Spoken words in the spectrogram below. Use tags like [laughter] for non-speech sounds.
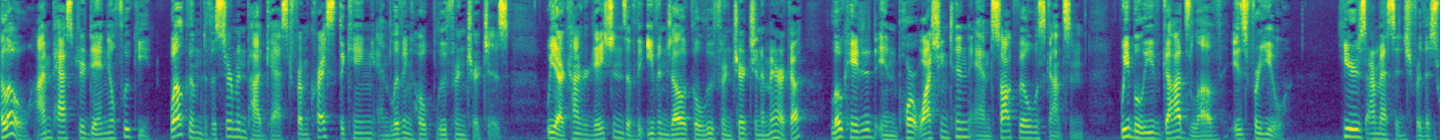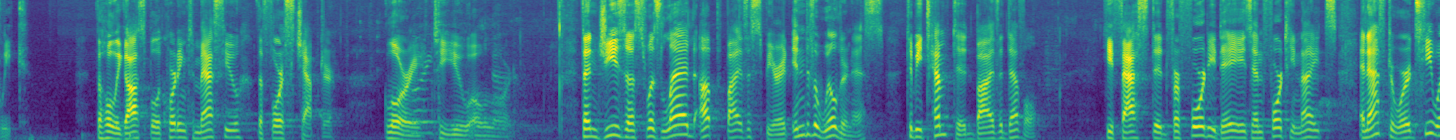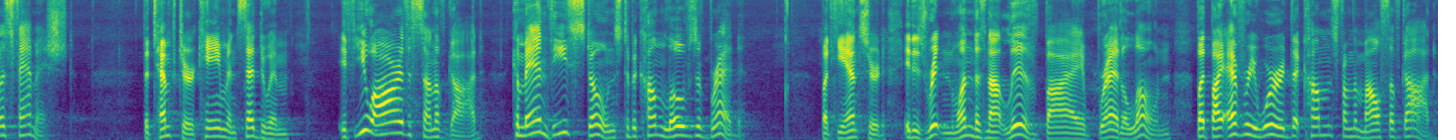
Hello, I'm Pastor Daniel Flucke. Welcome to the Sermon Podcast from Christ the King and Living Hope Lutheran Churches. We are congregations of the Evangelical Lutheran Church in America, located in Port Washington and Saukville, Wisconsin. We believe God's love is for you. Here's our message for this week The Holy Gospel according to Matthew, the fourth chapter. Glory, Glory to you, O Lord. Then Jesus was led up by the Spirit into the wilderness to be tempted by the devil. He fasted for 40 days and 40 nights, and afterwards he was famished. The tempter came and said to him, If you are the Son of God, command these stones to become loaves of bread. But he answered, It is written, One does not live by bread alone, but by every word that comes from the mouth of God.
